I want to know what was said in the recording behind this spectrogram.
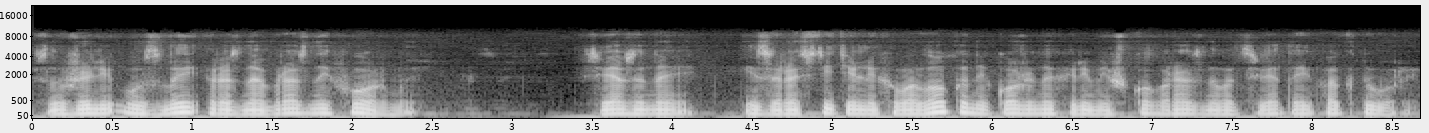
служили узлы разнообразной формы, связанная из растительных волокон и кожаных ремешков разного цвета и фактуры.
